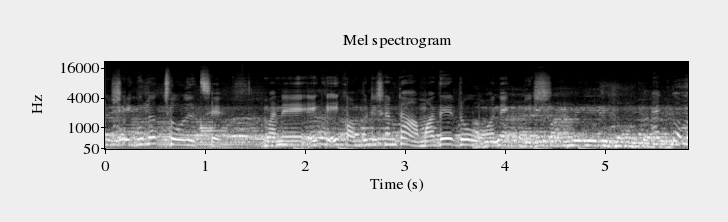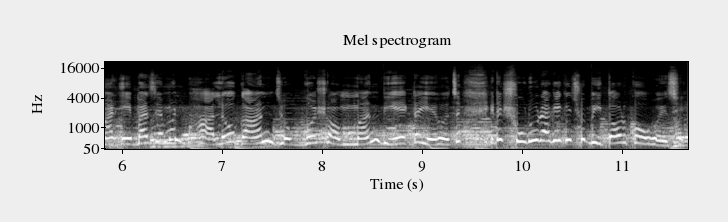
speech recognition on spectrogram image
তো সেগুলো চলছে। মানে এই- কম্পিটিশনটা আমাদেরও অনেক বেশি। একদম আর এবার যেমন ভালো গান যোগ্য সম্মান দিয়ে এটা ইয়ে হয়েছে এটা শুরুর আগে কিছু বিতর্ক হয়েছিল।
